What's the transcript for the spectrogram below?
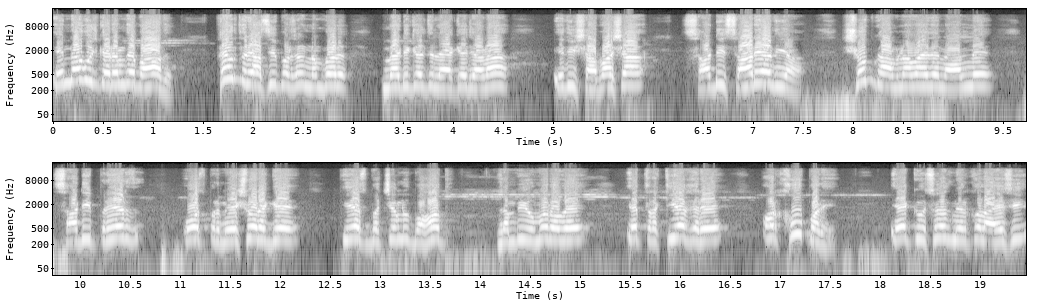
ਇੰਨਾ ਕੁਝ ਕਰਨ ਦੇ ਬਾਅਦ ਫਿਰ 83% ਨੰਬਰ ਮੈਡੀਕਲ 'ਚ ਲੈ ਕੇ ਜਾਣਾ, ਇਹਦੀ ਸ਼ਾਬਾਸ਼ ਸਾਡੀ ਸਾਰਿਆਂ ਦੀਆਂ ਸ਼ੁਭ ਕਾਮਨਾਵਾਂ ਇਹਦੇ ਨਾਲ ਨੇ। ਸਾਡੀ ਪ੍ਰੇਅਰ ਉਸ ਪਰਮੇਸ਼ਵਰ ਅੱਗੇ ਕਿ ਇਸ ਬੱਚੇ ਨੂੰ ਬਹੁਤ ਲੰਬੀ ਉਮਰ ਹੋਵੇ, ਇਹ ਤਰੱਕੀਆਂ ਕਰੇ ਔਰ ਖੂਬ ਪੜ੍ਹੇ। ਇੱਕ ਉਸ ਮੇਰੇ ਕੋਲ ਆਏ ਸੀ।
